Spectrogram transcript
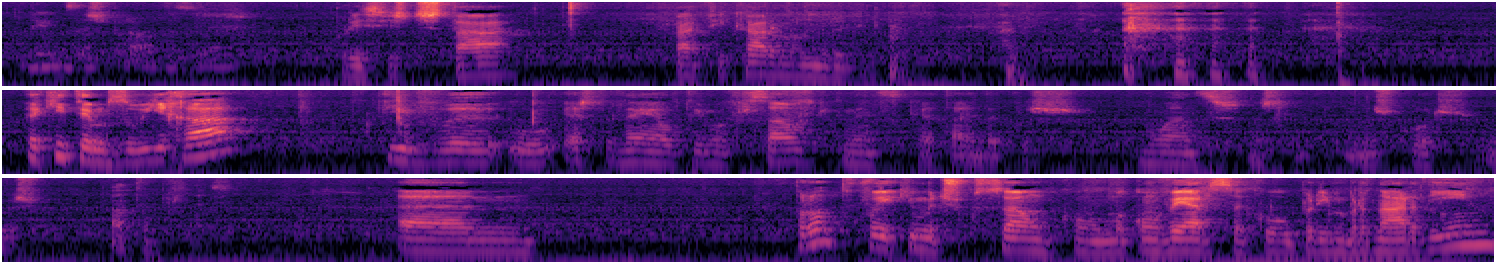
Vimos as provas hoje. Por isso isto está. Vai ficar uma maravilha. Aqui temos o IRA. Tive o, esta nem é a última versão, porque nem sequer está ainda com as nuances nas, nas cores, mas não tem importância. Ahm, pronto, foi aqui uma discussão, com uma conversa com o primo Bernardino,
